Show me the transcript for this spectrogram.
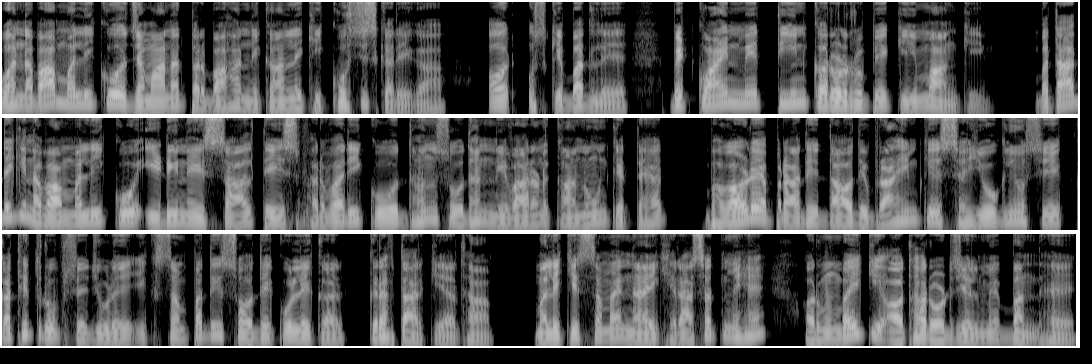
वह नवाब मलिक को जमानत पर बाहर निकालने की कोशिश करेगा और उसके बदले बिटकॉइन में तीन करोड़ रुपए की मांग की। बता दें कि नवाब मलिक को ईडी ने इस साल 23 फरवरी को धन शोधन निवारण कानून के तहत भगौड़े अपराधी दाऊद इब्राहिम के सहयोगियों से कथित रूप से जुड़े एक संपत्ति सौदे को लेकर गिरफ़्तार किया था। मलिक इस समय न्यायिक हिरासत में है और मुंबई की औथा रोड जेल में बंद है।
